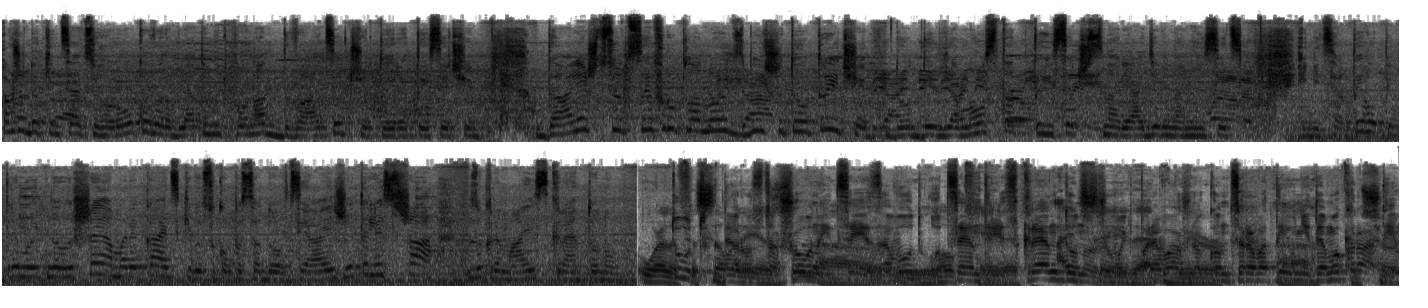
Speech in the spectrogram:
а вже до кінця цього року вироблятимуть понад 24 тисячі. Далі ж цю цифру планують збільшити утричі до 90 тисяч снарядів на місяць. Ініціативу підтримують не лише американські високопосадовці, а й жителі США, зокрема із Крентону. Тут, де розташований цей завод у центрі Скрентону, живуть переважно консервативні демократи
